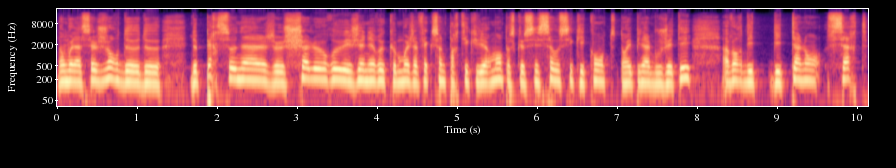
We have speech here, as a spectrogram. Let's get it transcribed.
Donc voilà, c'est le genre de, de, personnage chaleureux et généreux que moi j'affectionne particulièrement parce que c'est ça aussi qui compte dans Épinal Bougeté, avoir des, talents certes,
